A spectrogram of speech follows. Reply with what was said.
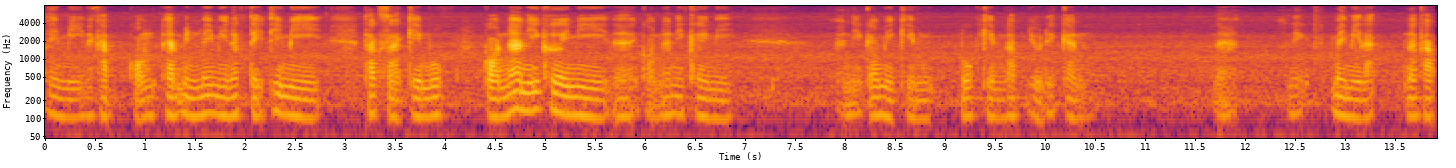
ไม่มีนะครับ ของแอดมินไม่มีนักเตะที่มีทักษะเกมลุก ก่อนหน้านี้เคยมีนะก่อนหน้านี้เคยมี อันนี้ก็มีเกมลุกเกมรับอยู่ด้วยกันนะอันนี้ไม่มีแล้วนะครับ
